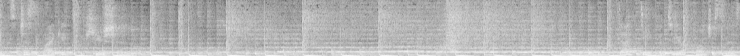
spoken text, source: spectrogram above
It's just like execution. Dive deep into your consciousness.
